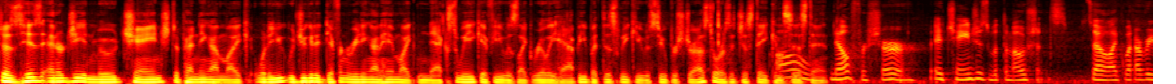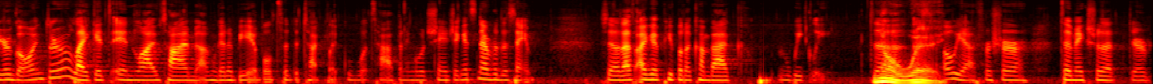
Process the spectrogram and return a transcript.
does his energy and mood change depending on like what do you would you get a different reading on him like next week if he was like really happy, but this week he was super stressed, or is it just stay consistent? Oh, no, for sure. It changes with emotions. So like whatever you're going through, like it's in live time, I'm gonna be able to detect like what's happening, what's changing. It's never the same. So that's I get people to come back weekly. to- No way. Oh yeah, for sure. To make sure that they're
